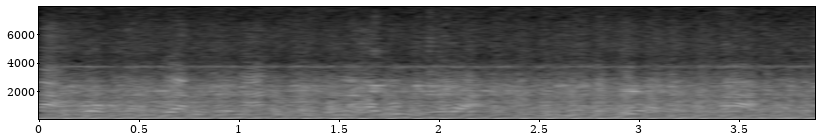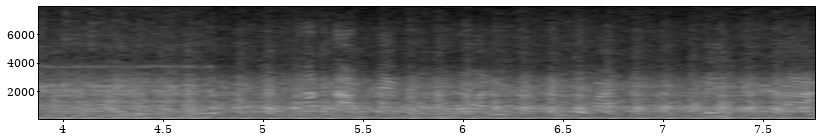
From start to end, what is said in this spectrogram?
ปากออกจากเครื่องเท่านั้นแล้วเอามาคั่วค่ะถ้าตำแบบม้วนๆคือว่าติดทาง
